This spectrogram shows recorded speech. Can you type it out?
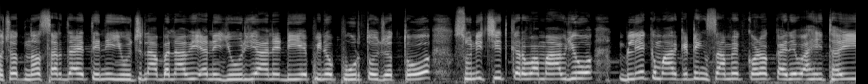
અછત ન સર્જાય તેની યોજના બનાવી અને યુરિયા અને ડીએપીનો પૂરતો જથ્થો સુનિશ્ચિત કરવામાં આવ્યો. બ્લેક માર્કેટિંગ સામે કડક કાર્યવાહી થઈ.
